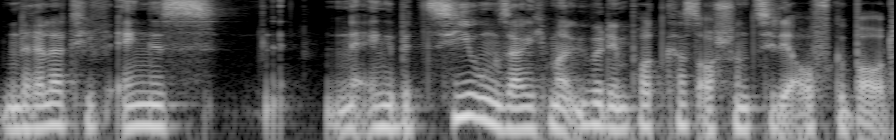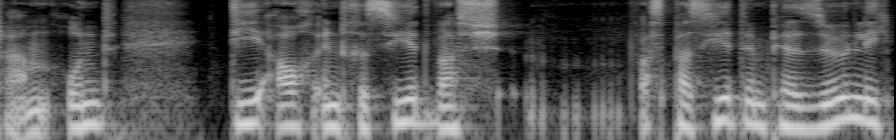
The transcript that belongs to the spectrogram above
ein relativ enges, eine enge Beziehung, sage ich mal, über den Podcast auch schon zu dir aufgebaut haben und die auch interessiert, was, was passiert denn persönlich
